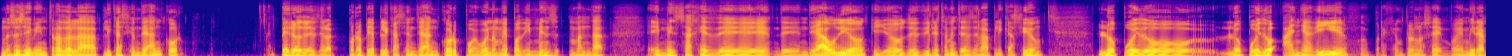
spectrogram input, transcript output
No sé si había entrado en la aplicación de Anchor, pero desde la propia aplicación de Anchor, pues bueno, me podéis mandar mensajes de, audio que yo directamente desde la aplicación lo puedo, lo puedo añadir. Por ejemplo, no sé, pues mira,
